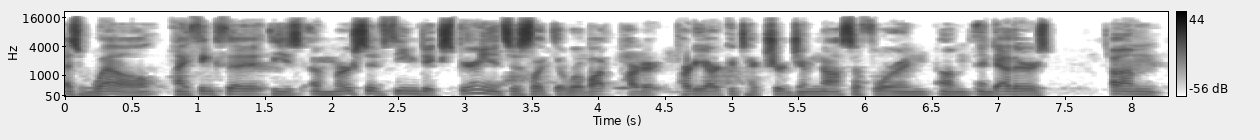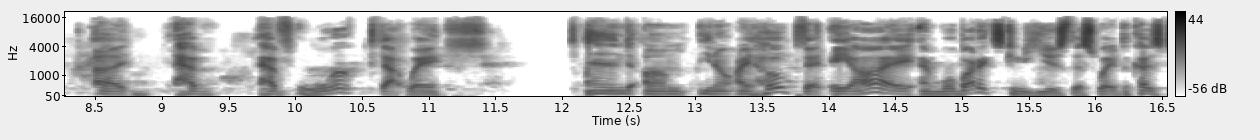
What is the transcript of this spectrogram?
as well. I think the these immersive themed experiences, like the robot party, party architecture, Gymnosophore, and um, and others, um, uh, have have worked that way. And um, you know, I hope that AI and robotics can be used this way because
